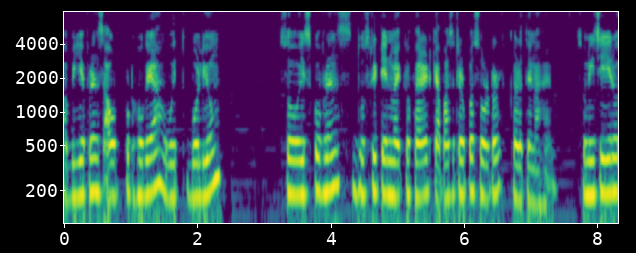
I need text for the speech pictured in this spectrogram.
अब ये फ्रेंड्स आउटपुट हो गया विथ वॉल्यूम सो इसको फ्रेंड्स दूसरी टेन माइक्रोफेरेट कैपेसिटर पर सोल्डर कर देना है। सो नीचे ये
